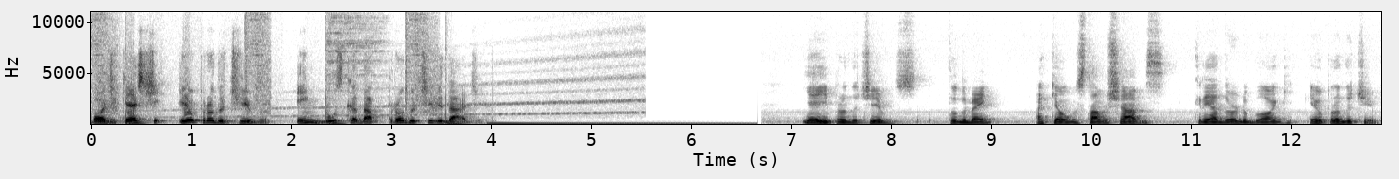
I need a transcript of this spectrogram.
Podcast Eu Produtivo em busca da produtividade. E aí, produtivos? Tudo bem? Aqui é o Gustavo Chaves, criador do blog Eu Produtivo.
